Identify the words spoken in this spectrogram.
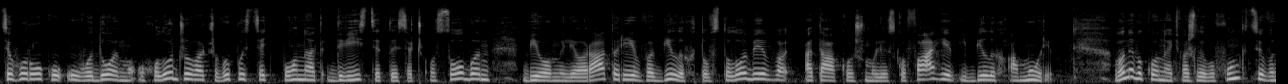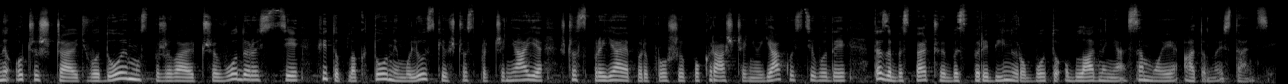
Цього року у водойму охолоджувач випустять понад 200 тисяч особин, біомеліораторів, білих товстолобів, а також моліскофагів і білих амурів. Вони виконують важливу функцію. Вони очищають водойму, споживаючи водорості, фітоплактон і молюсків, що спричиняє, що сприяє, перепрошую, покращенню якості води та забезпечує безперебійну роботу обладнання самої атомної станції.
